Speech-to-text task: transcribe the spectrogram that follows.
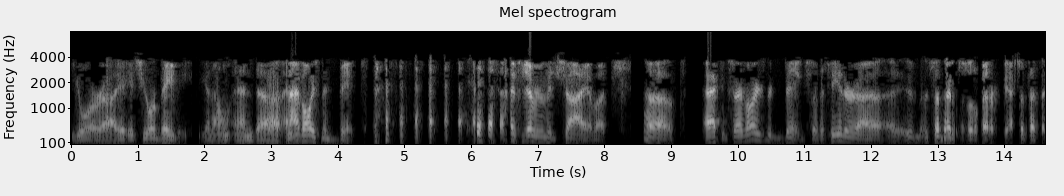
your, uh, it's your baby, you know. And uh, and I've always been big. I've never been shy about uh, acting, so I've always been big. So the theater uh, sometimes is a little better for me. Sometimes I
